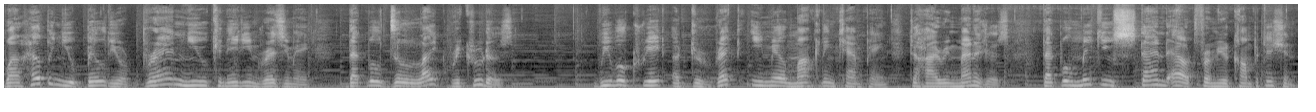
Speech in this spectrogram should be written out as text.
while helping you build your brand new Canadian resume that will delight recruiters. We will create a direct email marketing campaign to hiring managers that will make you stand out from your competition.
